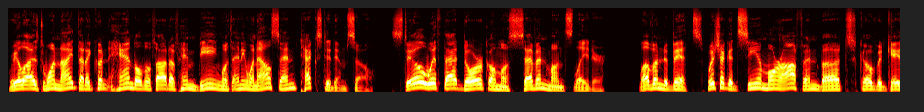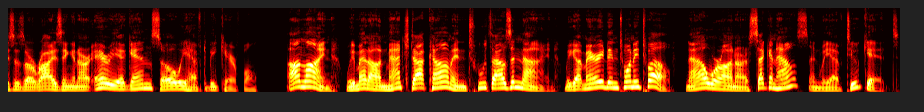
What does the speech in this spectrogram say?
realized one night that I couldn't handle the thought of him being with anyone else, and texted him so. Still with that dork almost seven months later. Love him to bits. Wish I could see him more often, but COVID cases are rising in our area again, so we have to be careful. Online. We met on Match.com in 2009. We got married in 2012. Now we're on our second house and we have two kids.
